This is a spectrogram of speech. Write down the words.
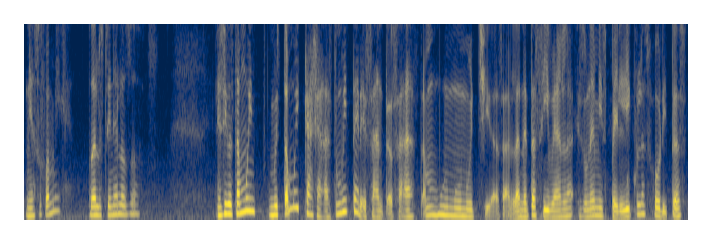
ni a su familia. O sea, los tiene a los dos. Les digo, está muy, está muy cagada, está muy interesante, o sea, está muy, muy, muy chida. O sea, la neta sí, véanla, es una de mis películas favoritas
